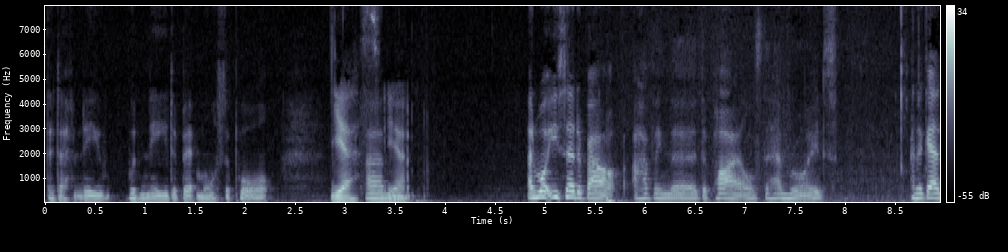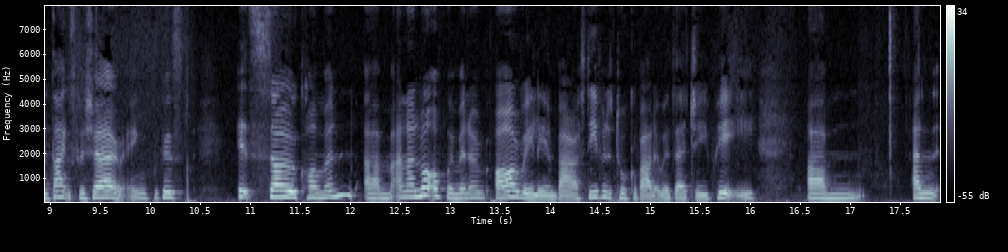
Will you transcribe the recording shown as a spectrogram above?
they definitely would need a bit more support. Yes, um, yeah. And what you said about having the, the piles, the hemorrhoids, and again, thanks for sharing because it's so common. Um, and a lot of women are, are really embarrassed even to talk about it with their GP. Um, and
